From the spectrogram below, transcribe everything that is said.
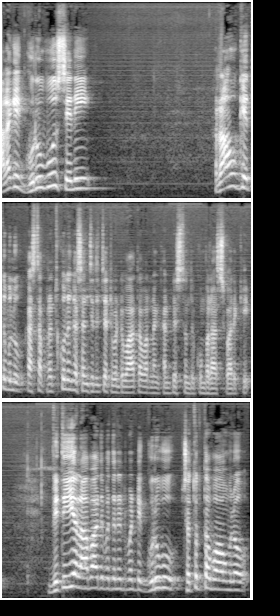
అలాగే గురువు శని రాహుకేతువులు కాస్త ప్రతికూలంగా సంచరించేటువంటి వాతావరణం కనిపిస్తుంది కుంభరాశి వారికి. ద్వితీయ లాభాధిపతి అయినటువంటి గురువు చతుర్థ భావంలో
